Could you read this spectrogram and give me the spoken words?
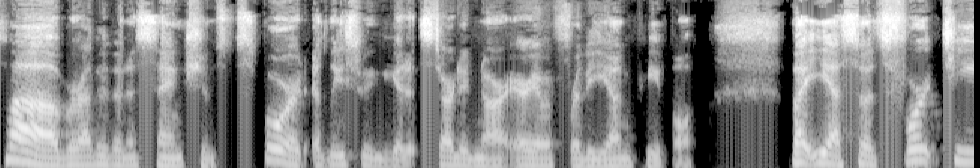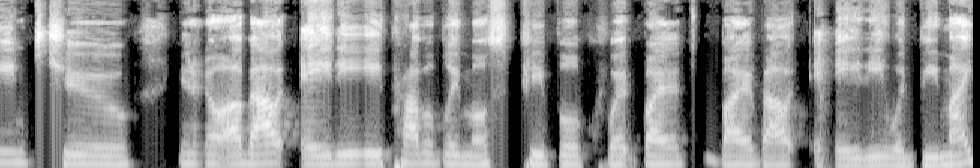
club rather than a sanctioned sport, at least we can get it started in our area for the young people. But yeah, so it's 14 to, you know, about 80. Probably most people quit by, by about 80 would be my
